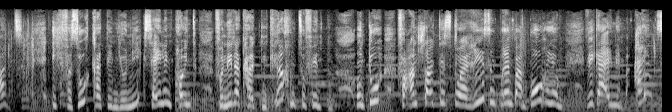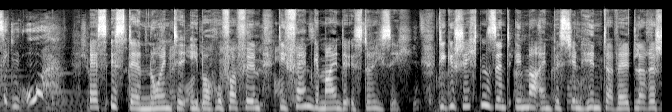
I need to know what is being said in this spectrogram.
Franz, ich versuche gerade den Unique Sailing Point von Niederkaltenkirchen zu finden. Und du veranstaltest da ein Riesenbrimbamborium wegen einem einzigen Ohr. Es ist der neunte Eberhofer-Film. Die Fangemeinde ist riesig. Die Geschichten sind immer ein bisschen hinterwäldlerisch,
